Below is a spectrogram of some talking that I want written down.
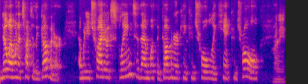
No, I want to talk to the governor. And when you try to explain to them what the governor can control and can't control, right.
